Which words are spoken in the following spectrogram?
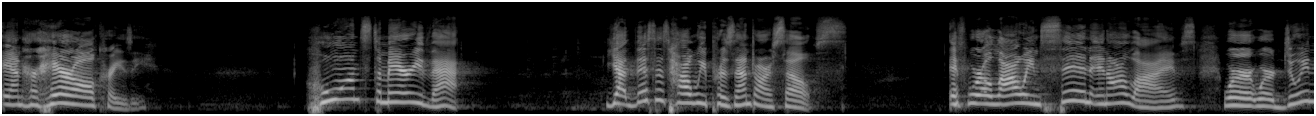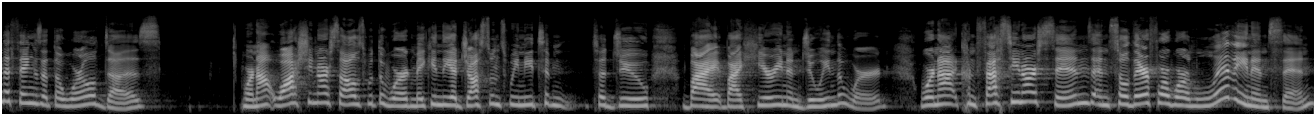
And her hair all crazy. Who wants to marry that? Yet, this is how we present ourselves. If we're allowing sin in our lives, we're, we're doing the things that the world does, we're not washing ourselves with the word, making the adjustments we need to, to do by, by hearing and doing the word. We're not confessing our sins, and so therefore we're living in sin.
